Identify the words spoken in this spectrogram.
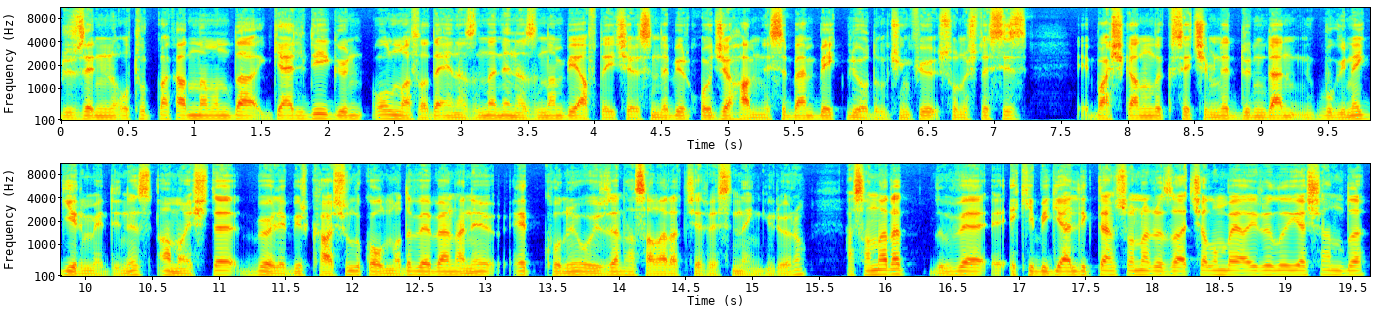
düzenini oturtmak anlamında geldiği gün olmasa da en azından en azından bir hafta içerisinde bir hoca hamlesi ben bekliyordum. Çünkü sonuçta siz e, başkanlık seçimine dünden bugüne girmediniz ama işte böyle bir karşılık olmadı ve ben hani hep konuyu o yüzden Hasan Arat cephesinden giriyorum. Hasan Arat ve e, ekibi geldikten sonra Rıza Çalınbay ayrılığı yaşandı.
